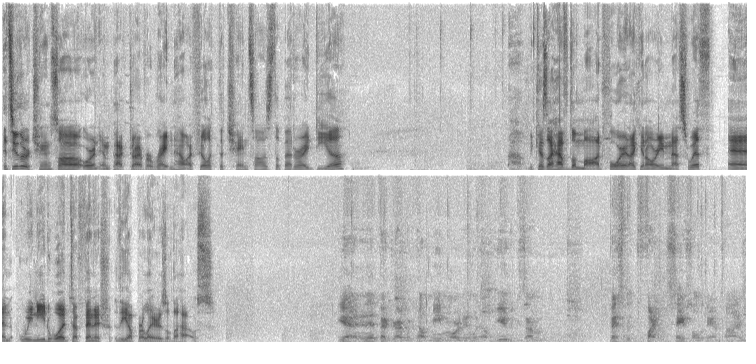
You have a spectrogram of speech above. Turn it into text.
It's either a chainsaw or an impact driver. Right now, I feel like the chainsaw is the better idea. Uh, Because I have the mod for it, I can already mess with, and we need wood to finish the upper layers of the house. Yeah, and an impact driver would help me more than it would help you because I'm basically fighting safes all the damn time.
